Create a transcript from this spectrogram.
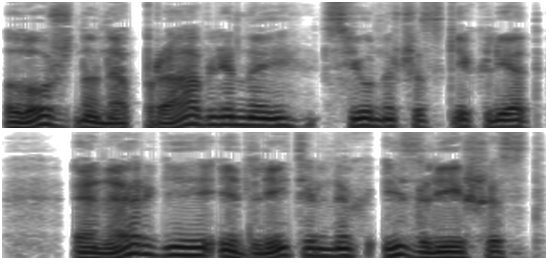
ложно направленной с юношеских лет энергии и длительных излишеств,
